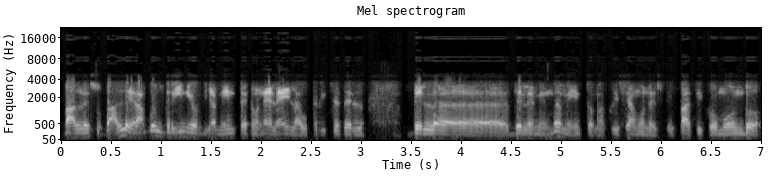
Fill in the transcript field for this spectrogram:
balle su balle. La Boldrini ovviamente non è lei l'autrice del, del, uh, dell'emendamento, ma qui siamo nel simpatico mondo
